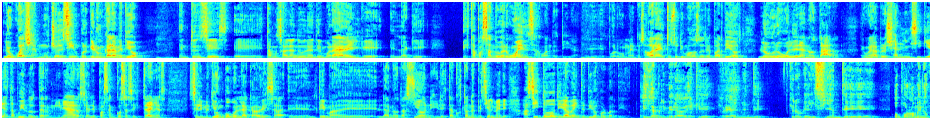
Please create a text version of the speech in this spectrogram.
lo cual ya es mucho decir porque nunca la metió. Entonces eh, estamos hablando de una temporada en, el que, en la que está pasando vergüenza cuando tira eh, por momentos. Ahora estos últimos dos o tres partidos logró volver a anotar, pero ya ni siquiera está pudiendo terminar, o sea, le pasan cosas extrañas. Se le metió un poco en la cabeza eh, el tema de la anotación y le está costando especialmente. Así todo tira 20 tiros por partido. Es la primera vez que realmente creo que él siente, o por lo menos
